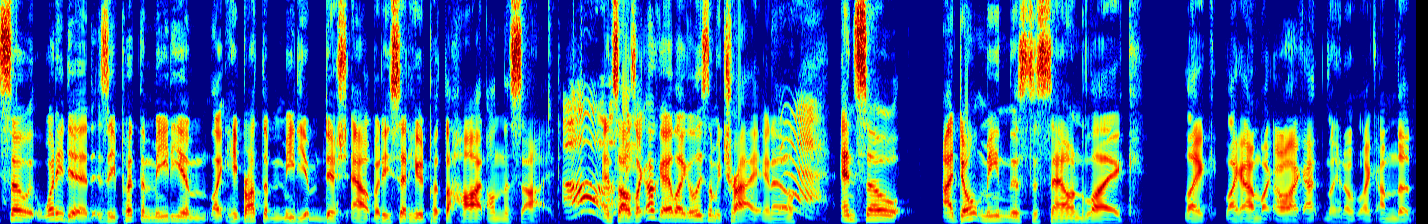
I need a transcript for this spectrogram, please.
so what he did is he put the medium like he brought the medium dish out, but he said he would put the hot on the side. Oh, and so I was like, okay, like at least let me try, you know. Yeah. And so I don't mean this to sound like like like I'm like oh like I you know like I'm the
